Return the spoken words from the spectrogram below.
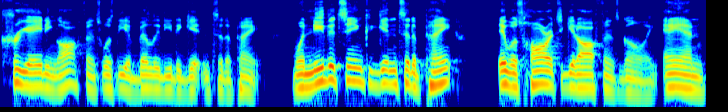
creating offense was the ability to get into the paint. When neither team could get into the paint, it was hard to get offense going. And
